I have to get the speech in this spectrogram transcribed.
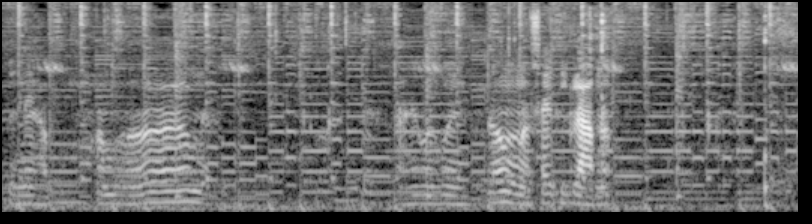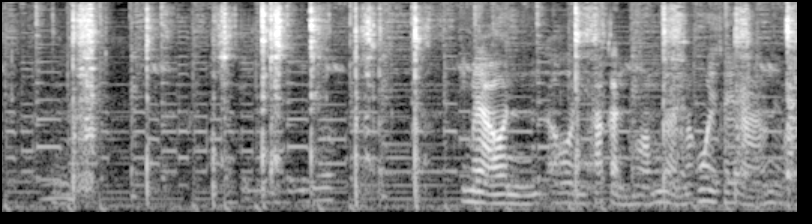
เป็นไงครับหอมหอมๆเนี่ย ลองมาใส่พริกลาบเนาะอืมที่ไม่เอาอันเอาอันพักกันหอมหน่อยมาห้อยใส่หนาวเนี่ยวะ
